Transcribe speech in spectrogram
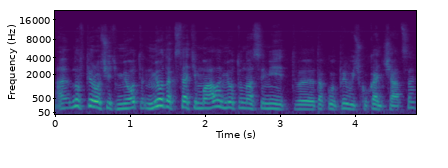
А, ну, в первую очередь, мед. Меда, кстати, мало. Мед у нас имеет э, такую привычку кончаться.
